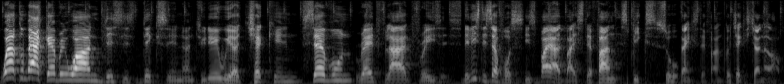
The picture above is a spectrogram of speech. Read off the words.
Welcome back, everyone. This is Dicxon, and today we are checking seven red flag phrases. The list itself was inspired by Stephan Speaks, so thanks, Stephan. Go check his channel out.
